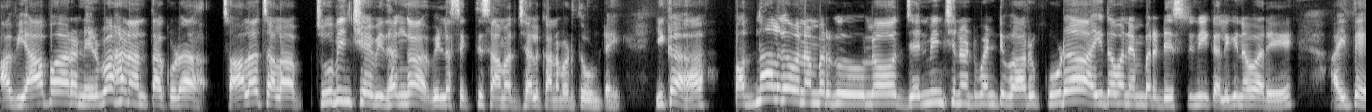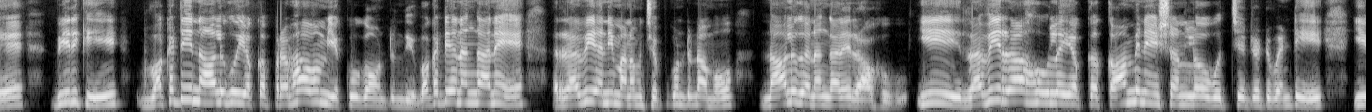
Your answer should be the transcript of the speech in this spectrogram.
ఆ వ్యాపార నిర్వహణ అంతా కూడా చాలా చాలా చూపించే విధంగా వీళ్ళ శక్తి సామర్థ్యాలు కనబడుతూ ఉంటాయి. ఇక పద్నాలుగవ నెంబర్లో జన్మించినటువంటి వారు కూడా ఐదవ నెంబర్ డెస్టినీ కలిగిన వారే. అయితే వీరికి ఒకటి నాలుగు యొక్క ప్రభావం ఎక్కువగా ఉంటుంది. ఒకటి అనగానే రవి అని మనం చెప్పుకుంటున్నాము. నాలుగు అనగానే రాహువు. ఈ రవి రాహువుల యొక్క కాంబినేషన్లో వచ్చేటటువంటి ఈ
